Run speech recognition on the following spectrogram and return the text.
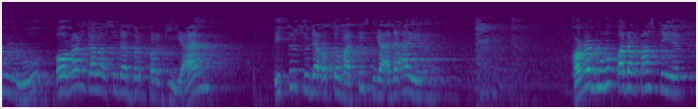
dulu orang kalau sudah berpergian itu sudah otomatis nggak ada air. Karena dulu padang pasir,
